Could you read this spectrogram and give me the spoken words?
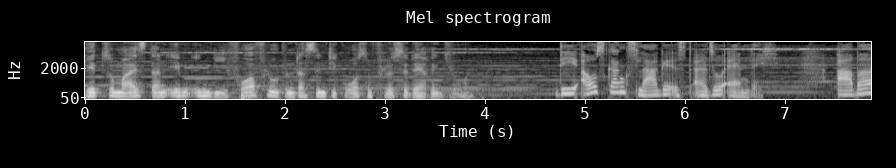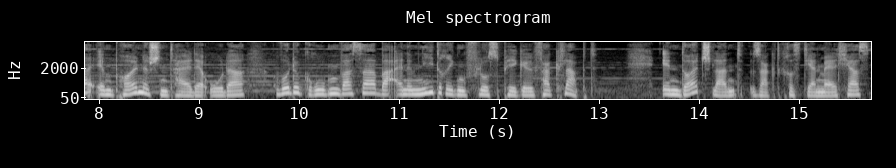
geht zumeist dann eben in die Vorflut und das sind die großen Flüsse der Region. Die Ausgangslage ist also ähnlich. Aber im polnischen Teil der Oder wurde Grubenwasser bei einem niedrigen Flusspegel verklappt. In Deutschland, sagt Christian Melchers,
